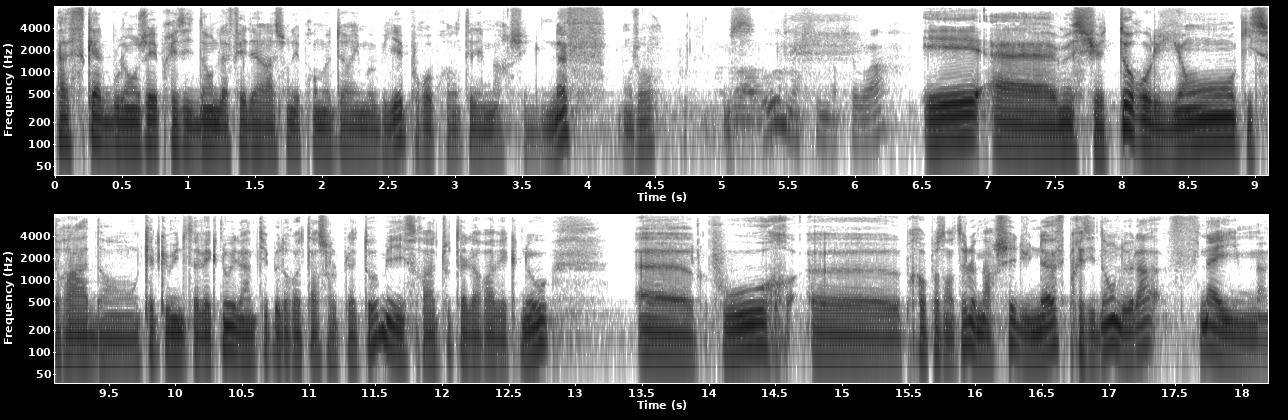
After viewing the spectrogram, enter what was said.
Pascal Boulanger, président de la Fédération des promoteurs immobiliers, pour représenter les marchés du neuf. Bonjour. Bonjour à vous, merci de me recevoir. Et euh, Monsieur Taureau Lyon, qui sera dans quelques minutes avec nous. Il a un petit peu de retard sur le plateau, mais il sera tout à l'heure avec nous. Euh, pour euh, représenter le marché du neuf, président de la FNAIM.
